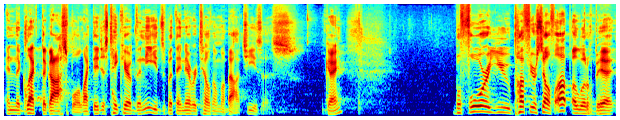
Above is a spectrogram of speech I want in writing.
and neglect the gospel. Like they just take care of the needs, but they never tell them about Jesus. Okay? Before you puff yourself up a little bit,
